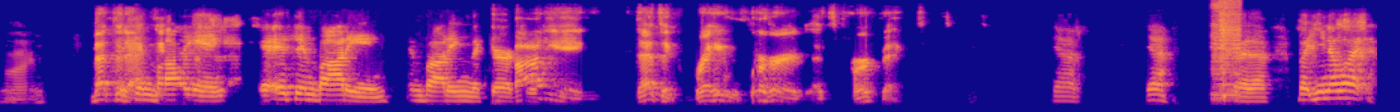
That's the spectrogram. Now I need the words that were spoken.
Right. Method It's acting, embodying. It's embodying, embodying the character. embodying. That's a great word. That's perfect. Yeah, yeah. But uh, but you know what?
